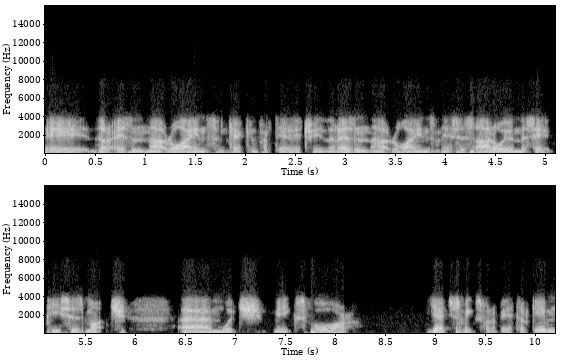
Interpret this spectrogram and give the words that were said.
uh, there isn't that reliance on kicking for territory. There isn't that reliance necessarily on the set piece as much, um, which makes for yeah, just makes for a better game.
